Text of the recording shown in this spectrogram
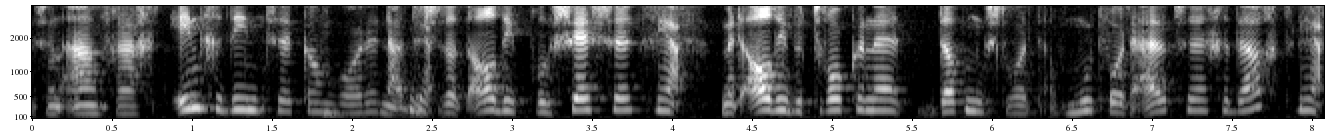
zo'n aanvraag ingediend kan worden. Nou, dus ja. dat al die processen ja. met al die betrokkenen, dat moest worden, of moet worden uitgedacht. Ja.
